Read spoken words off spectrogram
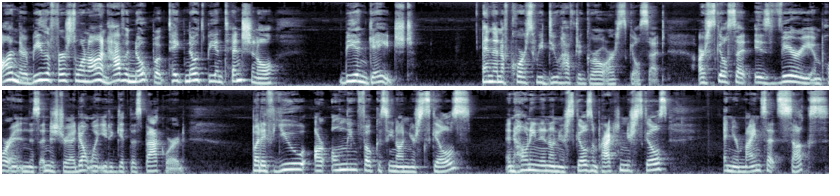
on there. Be the first one on. Have a notebook. Take notes. Be intentional. Be engaged. And then, of course, we do have to grow our skill set. Our skill set is very important in this industry. I don't want you to get this backward. But if you are only focusing on your skills and honing in on your skills and practicing your skills and your mindset sucks,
